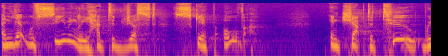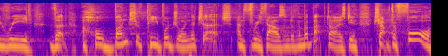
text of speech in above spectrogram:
and yet we've seemingly had to just skip over. In chapter 2, we read that a whole bunch of people join the church and 3,000 of them are baptized. In chapter 4,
